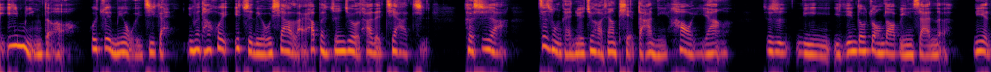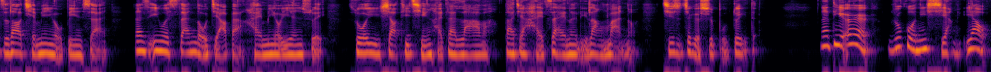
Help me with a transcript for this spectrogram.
一名的哈会最没有危机感，因为它会一直留下来，它本身就有它的价值。可是啊。这种感觉就好像铁达尼号一样，就是你已经都撞到冰山了，你也知道前面有冰山，但是因为三楼甲板还没有淹水，所以小提琴还在拉嘛，大家还在那里浪漫呢。其实这个是不对的。那第二，如果你想要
